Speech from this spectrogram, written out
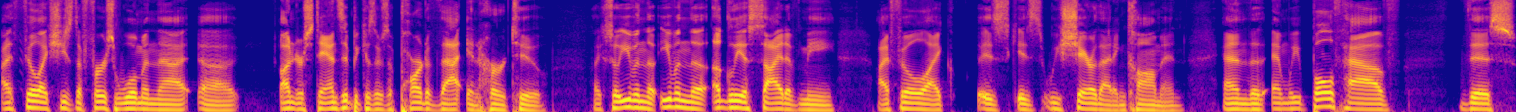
I feel like she's the first woman that uh, understands it because there's a part of that in her too. Like so, even the even the ugliest side of me, I feel like is is we share that in common, and the and we both have this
